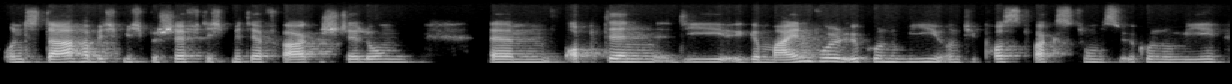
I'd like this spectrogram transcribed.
Und da habe ich mich beschäftigt mit der Fragestellung, ähm, ob denn die Gemeinwohlökonomie und die Postwachstumsökonomie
